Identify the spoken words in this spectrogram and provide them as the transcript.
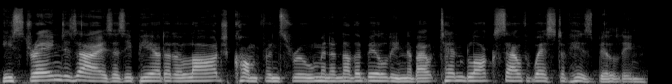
He strained his eyes as he peered at a large conference room in another building about ten blocks southwest of his building.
